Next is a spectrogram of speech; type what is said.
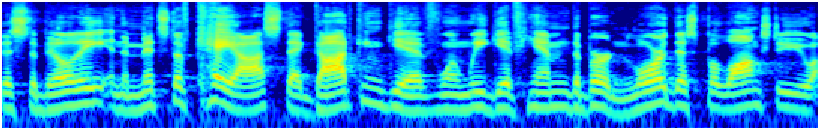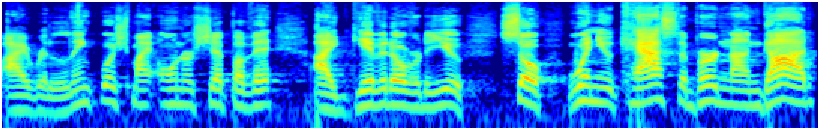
the stability in the midst of chaos that God can give when we give Him the burden. Lord, this belongs to you. I relinquish my ownership of it. I give it over to you. So when you cast the burden on God,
